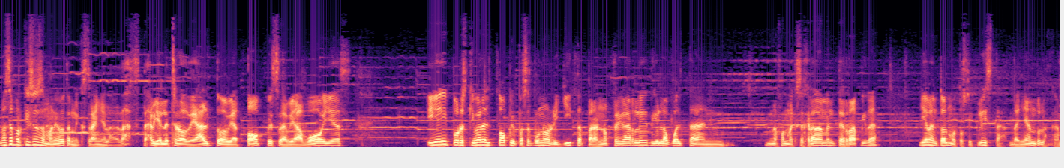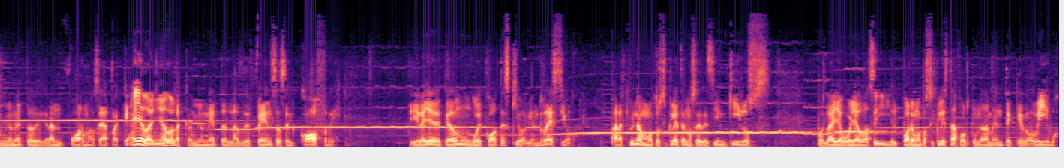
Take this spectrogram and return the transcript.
No sé por qué hizo esa maniobra tan extraña, la verdad. Había letrero de alto, había topes, había boyas. Y por esquivar el tope y pasar por una orillita para no pegarle, dio la vuelta en una forma exageradamente rápida y aventó al motociclista, dañando la camioneta de gran forma. O sea, para que haya dañado la camioneta, las defensas, el cofre, y le haya quedado un huecote, es que iba bien recio. Para que una motocicleta, no sé, de 100 kilos, pues la haya bollado así. Y el pobre motociclista afortunadamente quedó vivo.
